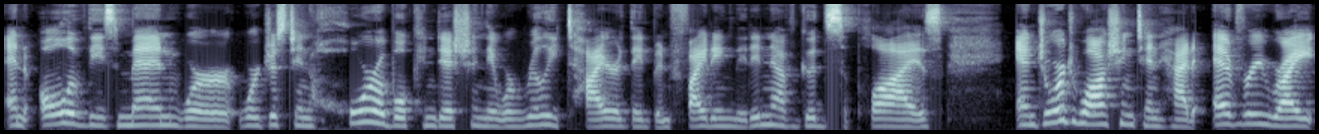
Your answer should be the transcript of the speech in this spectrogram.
And all of these men were, were just in horrible condition. They were really tired. They'd been fighting, they didn't have good supplies. And George Washington had every right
